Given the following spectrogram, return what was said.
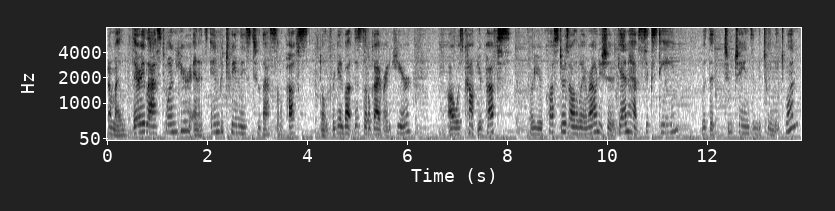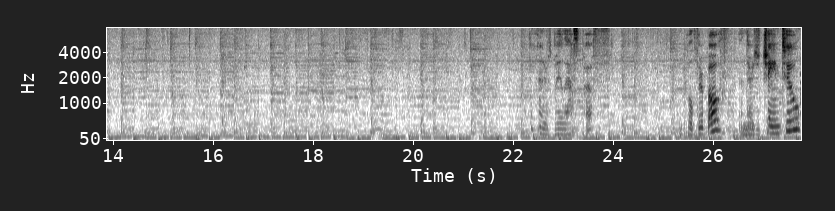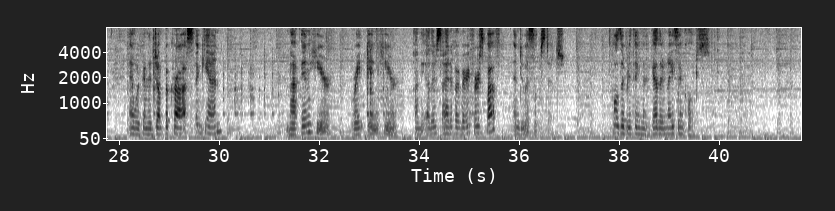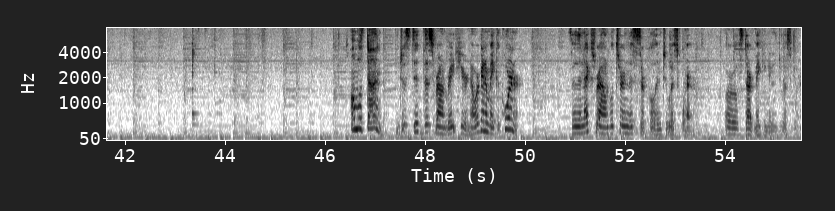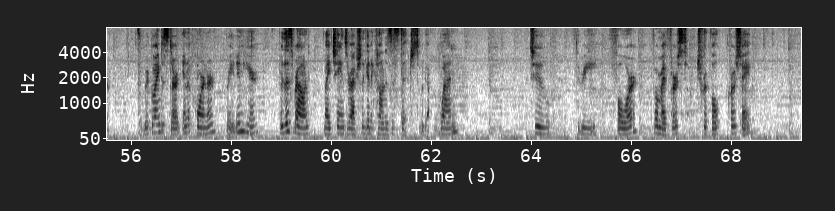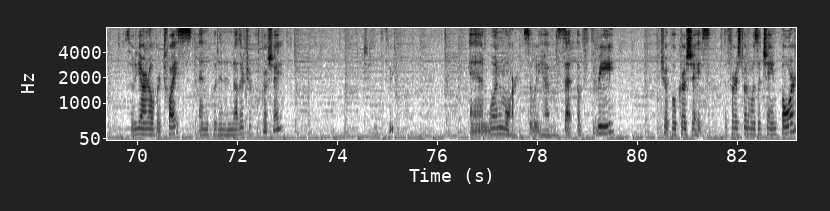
On my very last one here and it's in between these two last little puffs. Don't forget about this little guy right here. You can always count your puffs or your clusters all the way around. You should again have 16 with the two chains in between each one. And there's my last puff. Pull through both and there's a chain two and we're going to jump across again not in here right in here on the other side of our very first puff and do a slip stitch pulls everything together nice and close. Almost done. just did this round right here. Now we're going to make a corner. So the next round we'll turn this circle into a square or we'll start making it into a square. So we're going to start in a corner right in here. For this round my chains are actually going to count as a stitch. So we got one, two, three, four, for my first triple crochet. So yarn over twice and put in another triple crochet. Two, three. And one more. So we have a set of three triple crochets. The first one was a chain four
